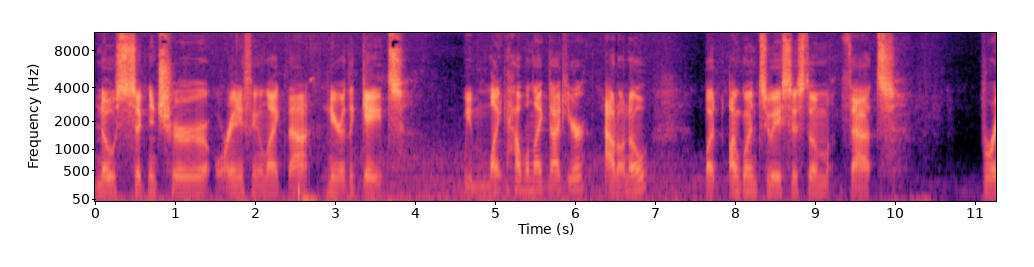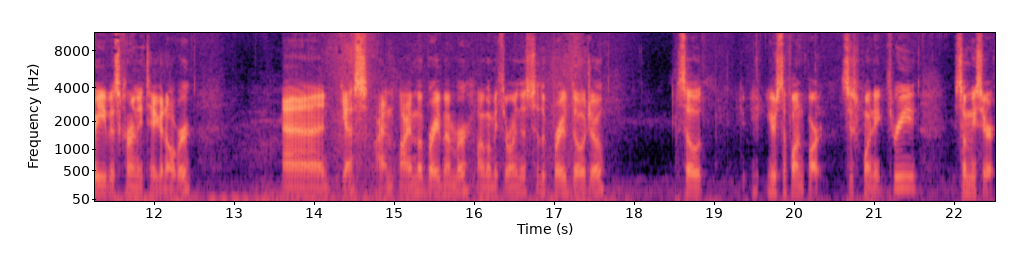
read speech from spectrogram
no signature, or anything like that near the gate, we might have one like that here. I don't know. But I'm going to a system that Brave is currently taken over. And yes, I am I am a Brave member. I'm going to be throwing this to the Brave Dojo. So here's the fun part. 6.83, somebody's here.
